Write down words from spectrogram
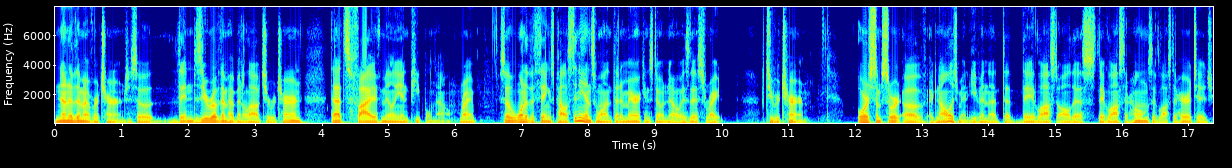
None of them have returned. So then zero of them have been allowed to return. That's 5 million people now, right? So one of the things Palestinians want that Americans don't know is this right to return or some sort of acknowledgement even that, that they lost all this they've lost their homes they've lost their heritage.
